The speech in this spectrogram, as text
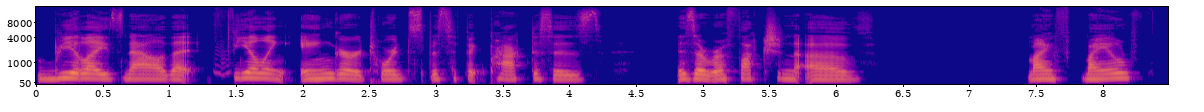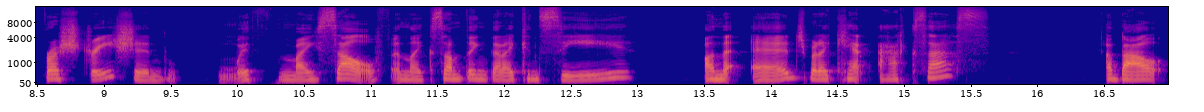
realize now that feeling anger towards specific practices is a reflection of my my own frustration with myself and like something that I can see on the edge but I can't access about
